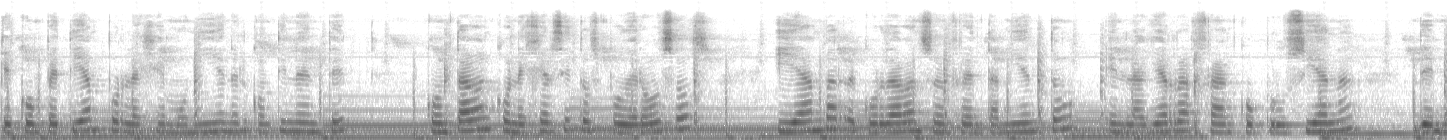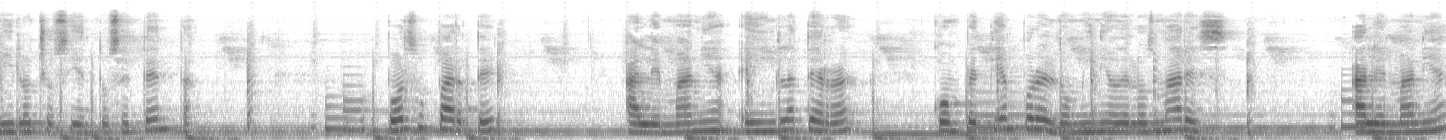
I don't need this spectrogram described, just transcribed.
que competían por la hegemonía en el continente, contaban con ejércitos poderosos y ambas recordaban su enfrentamiento en la Guerra Franco-Prusiana de 1870. Por su parte, Alemania e Inglaterra competían por el dominio de los mares. Alemania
